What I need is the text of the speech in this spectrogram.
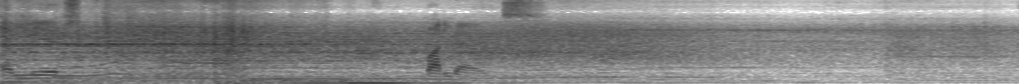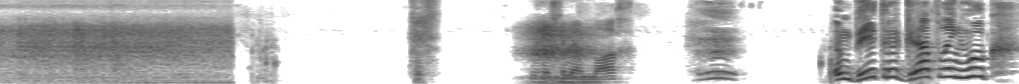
En meer. Body bags. echt in mijn maag. Een betere grapplinghoek.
